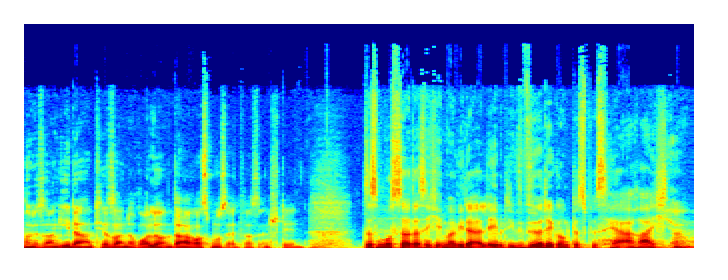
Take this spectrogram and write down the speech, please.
Und wir sagen, jeder hat hier seine Rolle und daraus muss etwas entstehen das Muster, das ich immer wieder erlebe, die Würdigung des bisher Erreichten.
